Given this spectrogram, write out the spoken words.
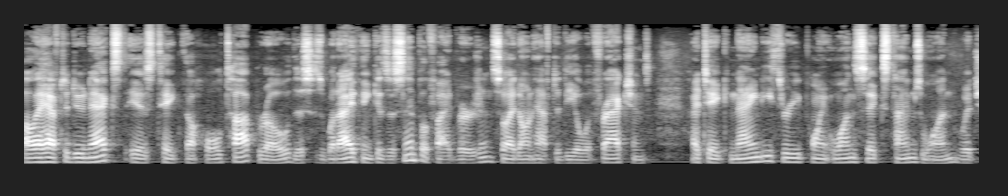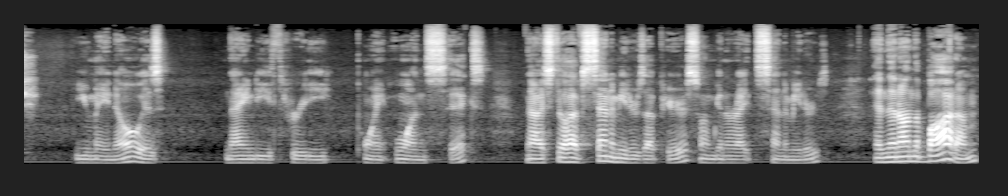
all I have to do next is take the whole top row. This is what I think is a simplified version, so I don't have to deal with fractions. I take 93.16 times 1, which you may know is 93.16. Now I still have centimeters up here, so I'm going to write centimeters. And then on the bottom,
